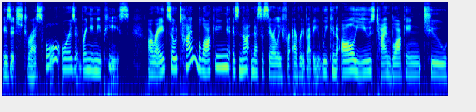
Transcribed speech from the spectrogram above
Is it stressful or is it bringing me peace? All right, so time blocking is not necessarily for everybody. We can all use time blocking to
